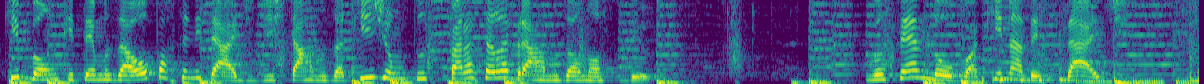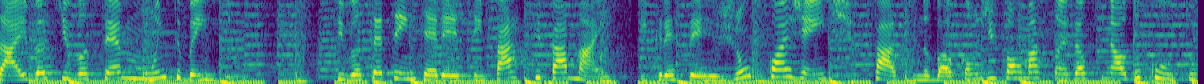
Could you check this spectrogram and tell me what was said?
Que bom que temos a oportunidade de estarmos aqui juntos para celebrarmos ao nosso Deus. Você é novo aqui na Decidade? Saiba que você é muito bem-vindo. Se você tem interesse em participar mais e crescer junto com a gente, passe no balcão de informações ao final do culto.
